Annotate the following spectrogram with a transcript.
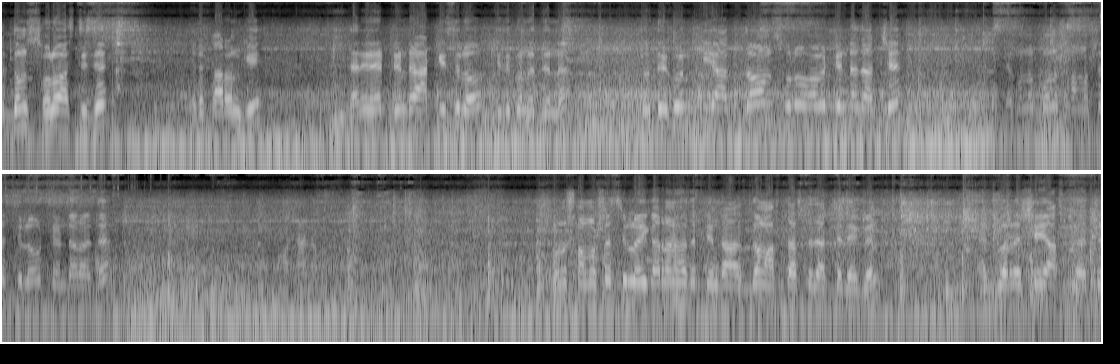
একদম স্লো আসতেছে। এটা কারণ কি? জানি না, ট্রেনটা আটকে ছিল কিছুক্ষণের জন্য। তো দেখুন কি একদম স্লোভাবে ট্রেনটা যাচ্ছে। এখনও কোনো সমস্যা ছিল ট্রেনটার হয়তো। কোনো সমস্যা ছিল এই কারণে হয়তো ট্রেনটা একদম আস্তে আস্তে যাচ্ছে, দেখবেন। একবারে সেই আস্তে যাচ্ছে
